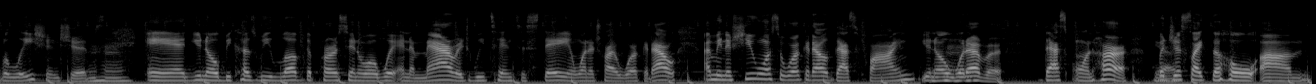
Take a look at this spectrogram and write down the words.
relationships mm-hmm. and you know because we love the person or we're in a marriage we tend to stay and want to try to work it out i mean if she wants to work it out that's fine you know mm-hmm. whatever that's on her yeah. but just like the whole um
